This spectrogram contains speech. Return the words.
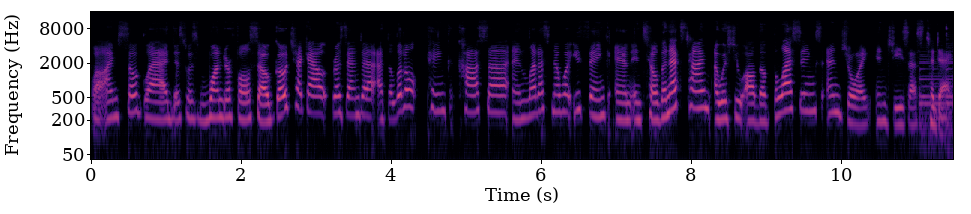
Well, I'm so glad. This was wonderful. So go check out Rosenda at the Little Pink Casa and let us know what you think. And until the next time, I wish you all the blessings and joy in Jesus today.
